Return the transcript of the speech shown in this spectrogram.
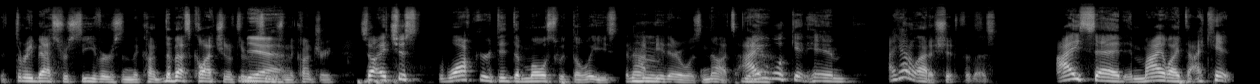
the three best receivers in the country, the best collection of three Yeah. receivers in the country. So it's just Walker did the most with the least. To not Mhm. be there was nuts. I look at him. I got a lot of shit for this. I said in my lifetime, I can't.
